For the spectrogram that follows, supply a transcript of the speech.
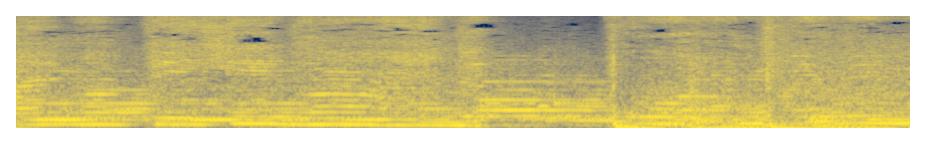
I'm a peaky blind You. are my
